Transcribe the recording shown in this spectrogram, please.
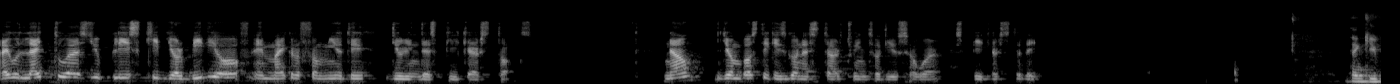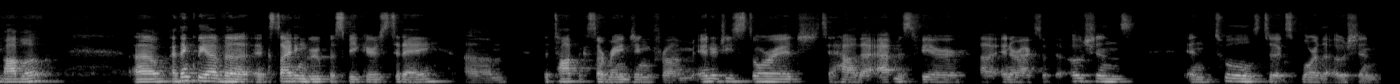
I would like to ask you please keep your video off and microphone muted during the speaker's talks. Now, John Bostic is going to start to introduce our speakers today. Thank you, Pablo. Uh, I think we have an exciting group of speakers today. Um, the topics are ranging from energy storage to how the atmosphere uh, interacts with the oceans and tools to explore the ocean.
